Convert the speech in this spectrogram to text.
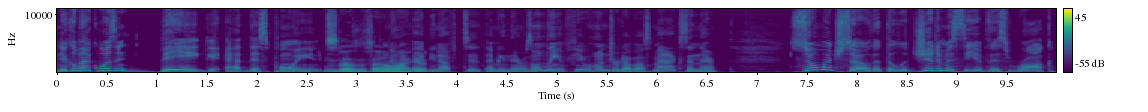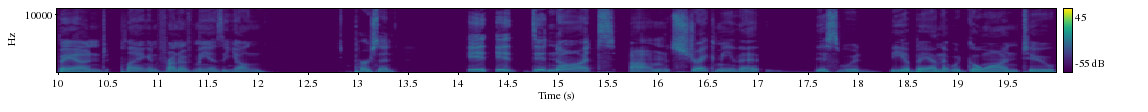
Nickelback wasn't big at this point. It Doesn't sound Not like big it. enough to, I mean, there was only a few hundred of us max in there. So much so that the legitimacy of this rock band playing in front of me as a young person. It it did not um, strike me that this would be a band that would go on to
